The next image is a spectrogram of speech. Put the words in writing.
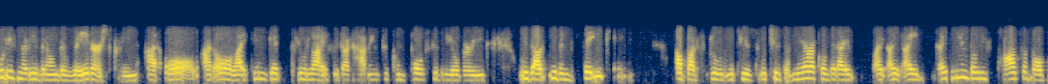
food is not even on the radar screen at all. At all, I can get through life without having to compulsively overeat, without even thinking about food, which is which is a miracle that I I I I didn't believe possible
